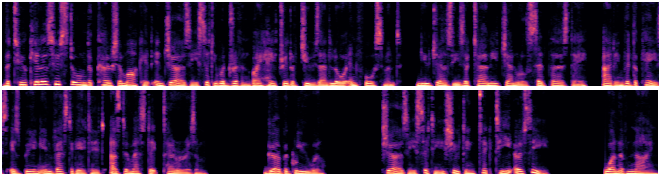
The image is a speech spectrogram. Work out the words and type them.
the two killers who stormed a kosher market in Jersey City were driven by hatred of Jews and law enforcement, New Jersey's Attorney General said Thursday, adding that the case is being investigated as domestic terrorism. Gurbir Grewal. Jersey City shooting tick TOC. One of nine,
